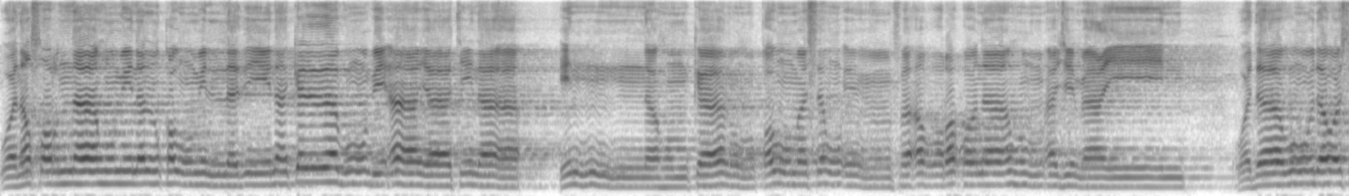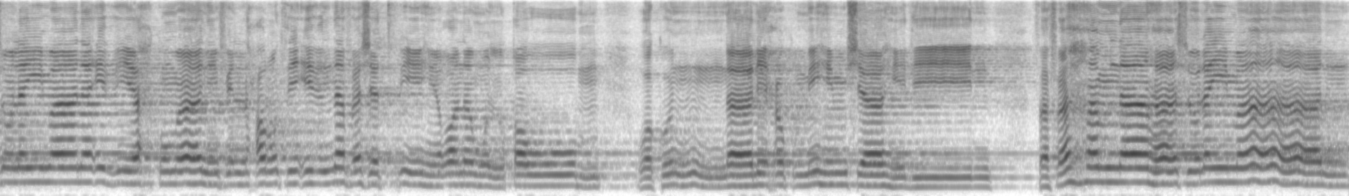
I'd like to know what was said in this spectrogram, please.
ونصرناه من القوم الذين كذبوا بآياتنا إنهم كانوا قوم سوء فأغرقناهم أجمعين وداود وسليمان إذ يحكمان في الحرث إذ نفشت فيه غنم القوم وكنا لحكمهم شاهدين ففهمناها سليمان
